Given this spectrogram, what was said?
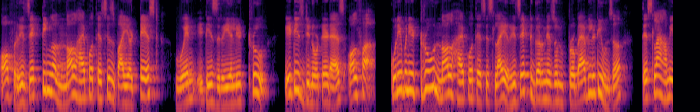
of rejecting a null hypothesis by a test when it is really true it is denoted as alpha कुनै पनि ट्रु नल हाइपोथेसिसलाई रिजेक्ट गर्ने जुन प्रोबेबिलिटी हुन्छ, त्यसलाई हामी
